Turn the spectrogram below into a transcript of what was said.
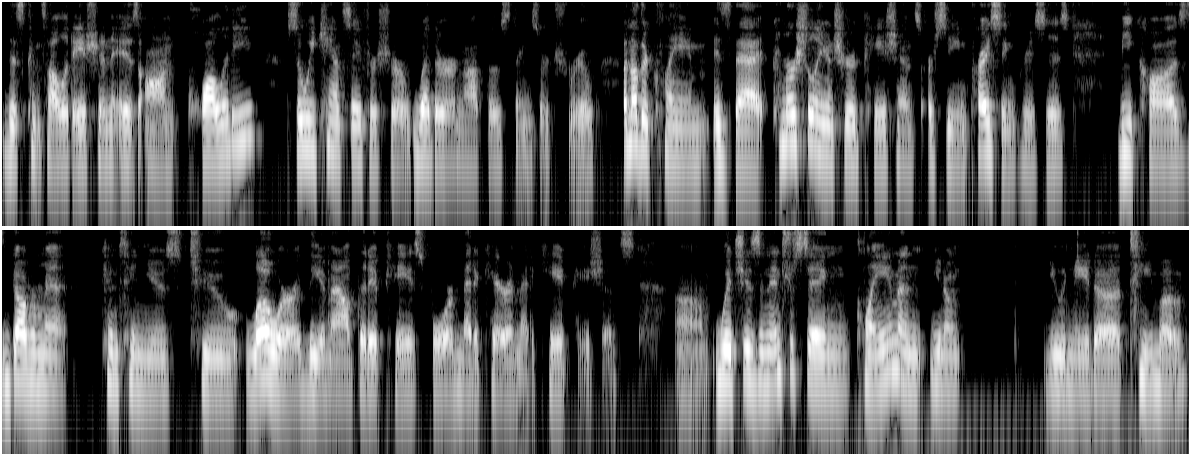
this consolidation is on quality So we can't say for sure whether or not those things are true. Another claim is that commercially insured patients are seeing price increases because the government continues to lower the amount that it pays for Medicare and Medicaid patients, um, which is an interesting claim. And, you know, you would need a team of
